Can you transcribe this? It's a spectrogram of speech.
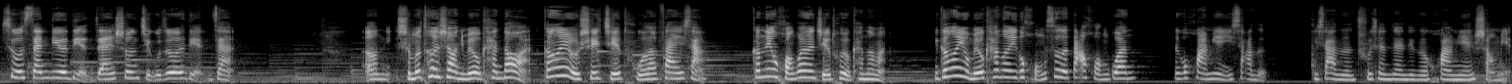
谢我三弟的点赞，谢我几姑舅的点赞。嗯，你什么特效你没有看到啊？刚刚有谁截图了？发一下。刚那个皇冠的截图有看到吗？你刚刚有没有看到一个红色的大皇冠？那个画面一下子。一下子出现在这个画面上面，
